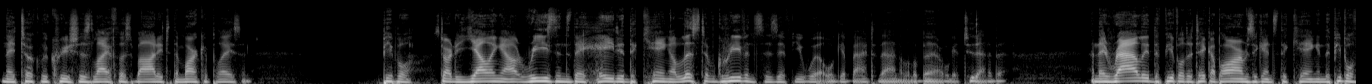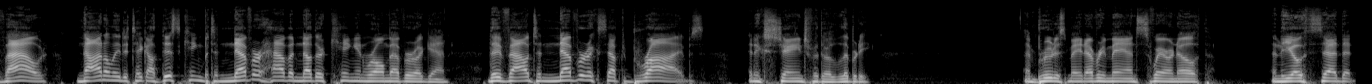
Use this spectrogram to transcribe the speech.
And they took Lucretia's lifeless body to the marketplace, and people started yelling out reasons they hated the king, a list of grievances, if you will. We'll get back to that in a little bit. We'll get to that in a bit. And they rallied the people to take up arms against the king. And the people vowed not only to take out this king, but to never have another king in Rome ever again. They vowed to never accept bribes in exchange for their liberty. And Brutus made every man swear an oath. And the oath said that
